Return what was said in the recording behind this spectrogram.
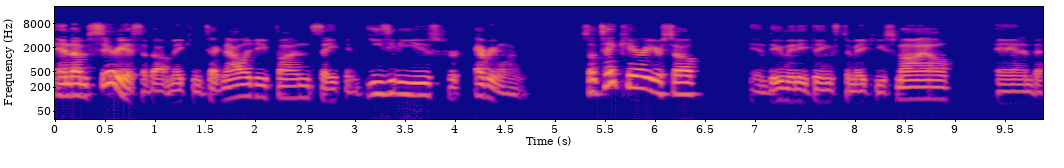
and I'm serious about making technology fun, safe, and easy to use for everyone. So take care of yourself and do many things to make you smile. And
